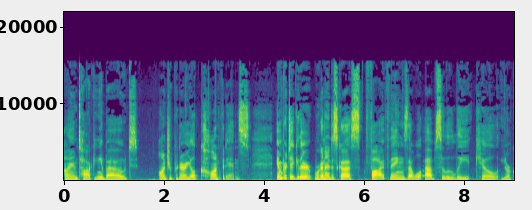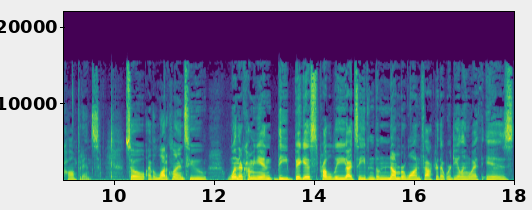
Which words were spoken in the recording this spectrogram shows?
I am talking about entrepreneurial confidence. In particular, we're going to discuss five things that will absolutely kill your confidence. So, I have a lot of clients who, when they're coming in, the biggest, probably I'd say even the number one factor that we're dealing with is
